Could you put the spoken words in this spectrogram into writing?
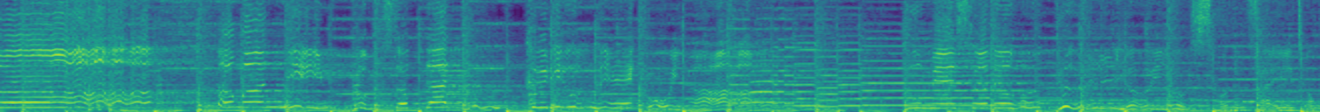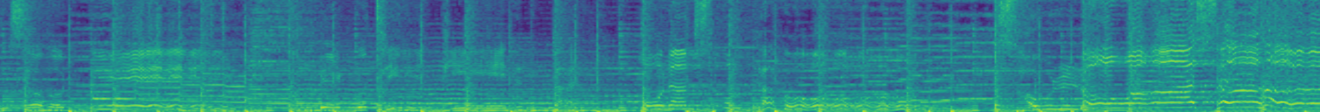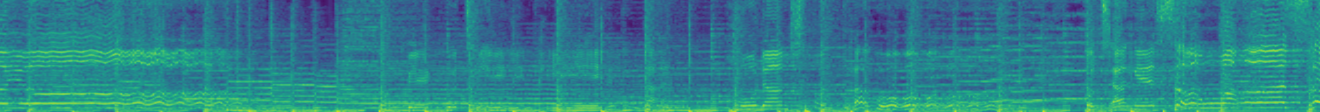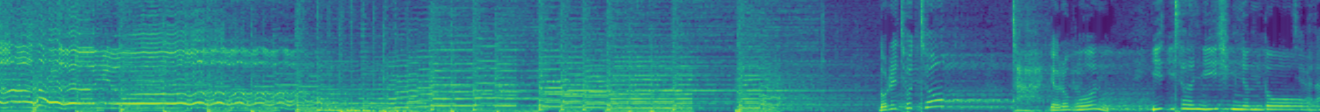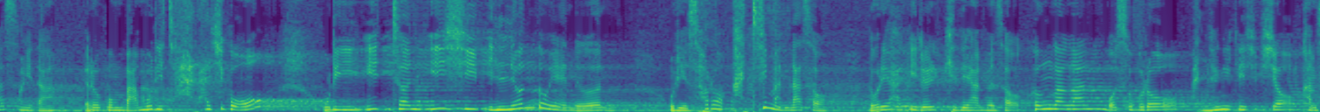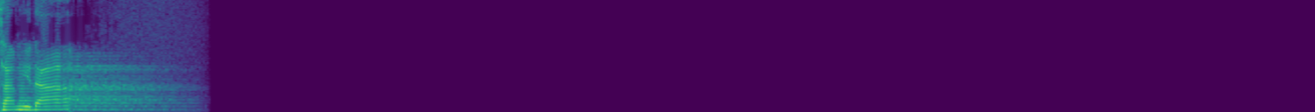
서울로 왔어요. 백꽃이 피는 날 호남선 타고 고창에서 노래 좋죠? 자, 여러분 2020년도 않았습니다. 여러분 마무리 잘 하시고 우리 2021년도에는 우리 서로 같이 만나서 노래하기를 기대하면서 건강한 모습으로 안녕히 계십시오. 감사합니다.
